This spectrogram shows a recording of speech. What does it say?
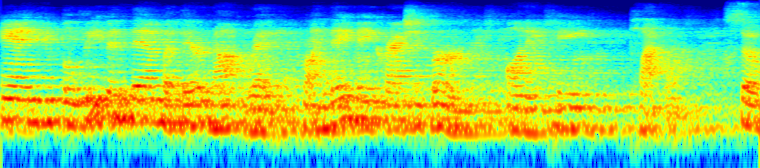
and you believe in them, but they're not ready. And they may crash and burn on a paid platform. So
